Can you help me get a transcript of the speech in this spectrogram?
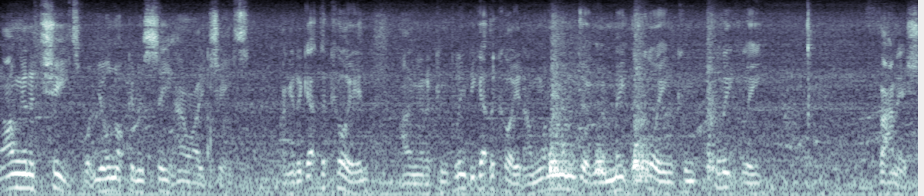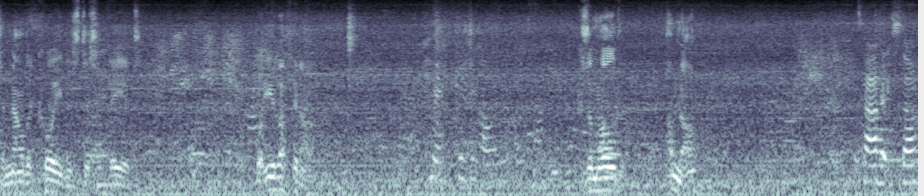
Now I'm going to cheat, but you're not going to see how I cheat. I'm going to get the coin, I'm going to completely get the coin, and what I'm going to do, I'm going to make the coin completely vanish, and now the coin has disappeared. What are you laughing at? Because I'm holding... I'm not. Target stop.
